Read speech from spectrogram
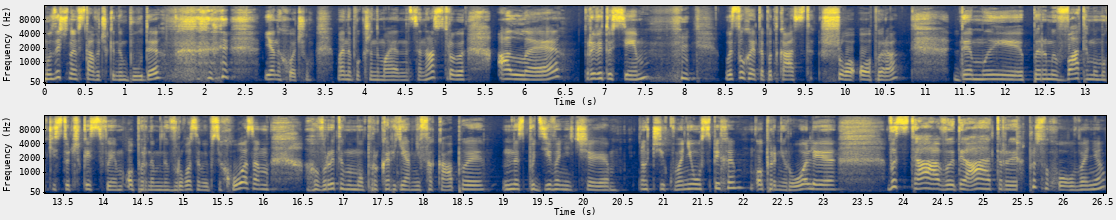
Музичної вставочки не буде. Я не хочу. У мене поки що немає на це настрою. Але привіт усім! Ви слухаєте подкаст Що опера, де ми перемиватимемо кісточки своїм оперним неврозам і психозам, говоритимемо про кар'єрні факапи, несподівані чи очікувані успіхи, оперні ролі, вистави, театри, прослуховування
